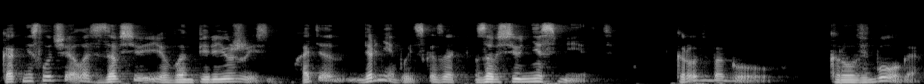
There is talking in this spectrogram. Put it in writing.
как не случалось за всю ее вампирию жизнь. Хотя, вернее будет сказать, за всю несмерть. Кровь богов. Кровь бога.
